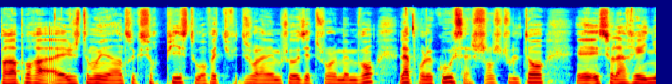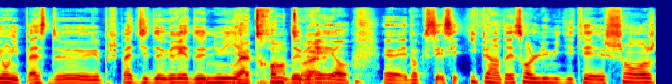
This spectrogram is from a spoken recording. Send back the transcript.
par rapport à justement, il y a un truc sur piste où en fait tu fais toujours la même chose, il y a toujours le même vent. Là, pour le coup, ça change tout le temps. Et, et sur la Réunion, il passe de, euh, je sais pas, 10 degrés de nuit Ouais, à 30, 30, degrés. en- euh, et donc, c'est c'est hyper intéressant. L'humidité change,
